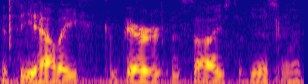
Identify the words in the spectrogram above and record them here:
Let's see how they compare in size to this one.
